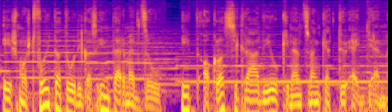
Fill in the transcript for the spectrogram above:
És most folytatódik az Intermezzo, itt a Klasszik Rádió 92.1-en.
